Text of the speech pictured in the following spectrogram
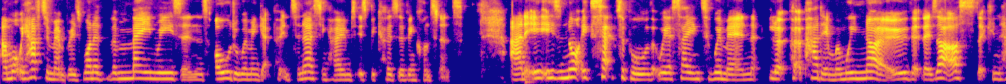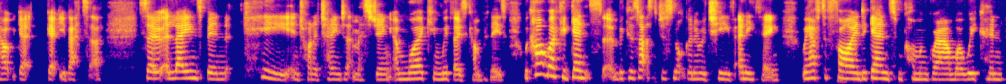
And what we have to remember is one of the main reasons older women get put into nursing homes is because of incontinence. And it is not acceptable that we are saying to women, look, put a pad in when we know that there's us that can help get get you better. So Elaine's been key in trying to change that messaging and working with those companies. We can't work against them because that's just not going to achieve anything. We have to find again some common ground where we can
